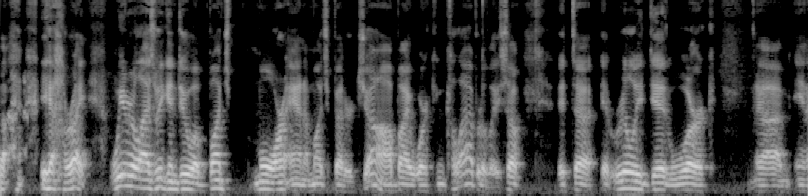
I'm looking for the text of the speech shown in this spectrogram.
a, yeah, right. We realized we can do a bunch more and a much better job by working collaboratively. So it uh, it really did work um, and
